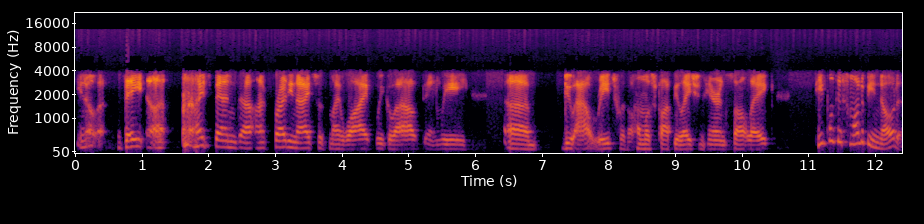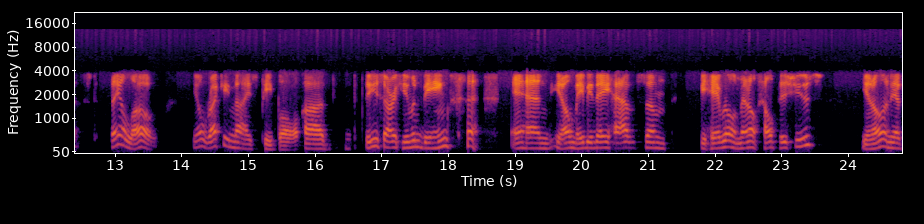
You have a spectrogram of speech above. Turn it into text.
you know, they uh, I spend uh, on Friday nights with my wife. We go out and we um, do outreach with the homeless population here in Salt Lake. People just want to be noticed. Say hello. You know, recognize people. Uh, these are human beings, and you know maybe they have some behavioral and mental health issues. You know, and if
